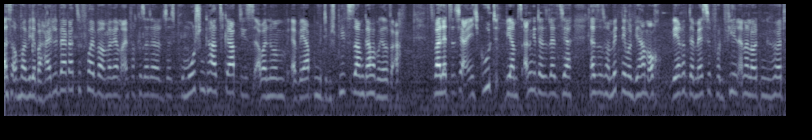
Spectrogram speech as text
es auch mal wieder bei Heidelberger zu voll war. Weil wir haben einfach gesagt, dass es Promotion Cards gab, die es aber nur im Erwerb mit dem Spiel zusammen gab. Haben wir gesagt, ach, es war letztes Jahr eigentlich gut. Wir haben es angetestet letztes Jahr, lass uns mal mitnehmen. Und wir haben auch während der Messe von vielen anderen Leuten gehört,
